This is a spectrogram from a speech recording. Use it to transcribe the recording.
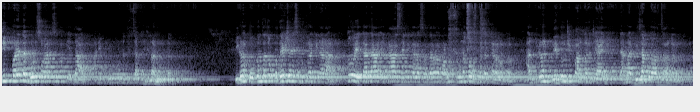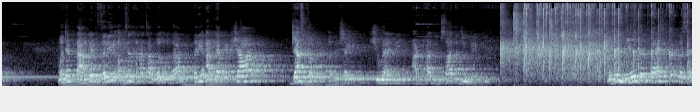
तिथपर्यंत घोडसवारीसोबत येतात आणि पूर्ण तिचा खजिना लुटतात. इकडं कोकणचा जो प्रदेश आहे समुद्र किनारा तो एखाद्या एका सैनिकाला सरदाराला पाठवून पूर्णचा हस्तगत करायला होता आणि तिकडं नेतोजी पालकर जे आहेत त्यांना विजापुरावर चाल करायला होता म्हणजे टार्गेट जरी अफजल खानाचा वध होता तरी अर्ध्यापेक्षा जास्त आदिलशाही शिवरायांनी अठरा दिवसात जिंकले. म्हणजे नियोजन करायचं तर कसं?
